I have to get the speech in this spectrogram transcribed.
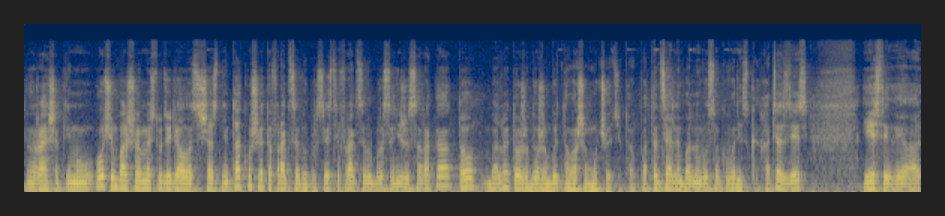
раньше к нему очень большое место уделялось, сейчас не так уж, это фракция выброса. Если фракция выброса ниже 40, то больной тоже должен быть на вашем учете, то потенциально больной высокого риска. Хотя здесь, если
